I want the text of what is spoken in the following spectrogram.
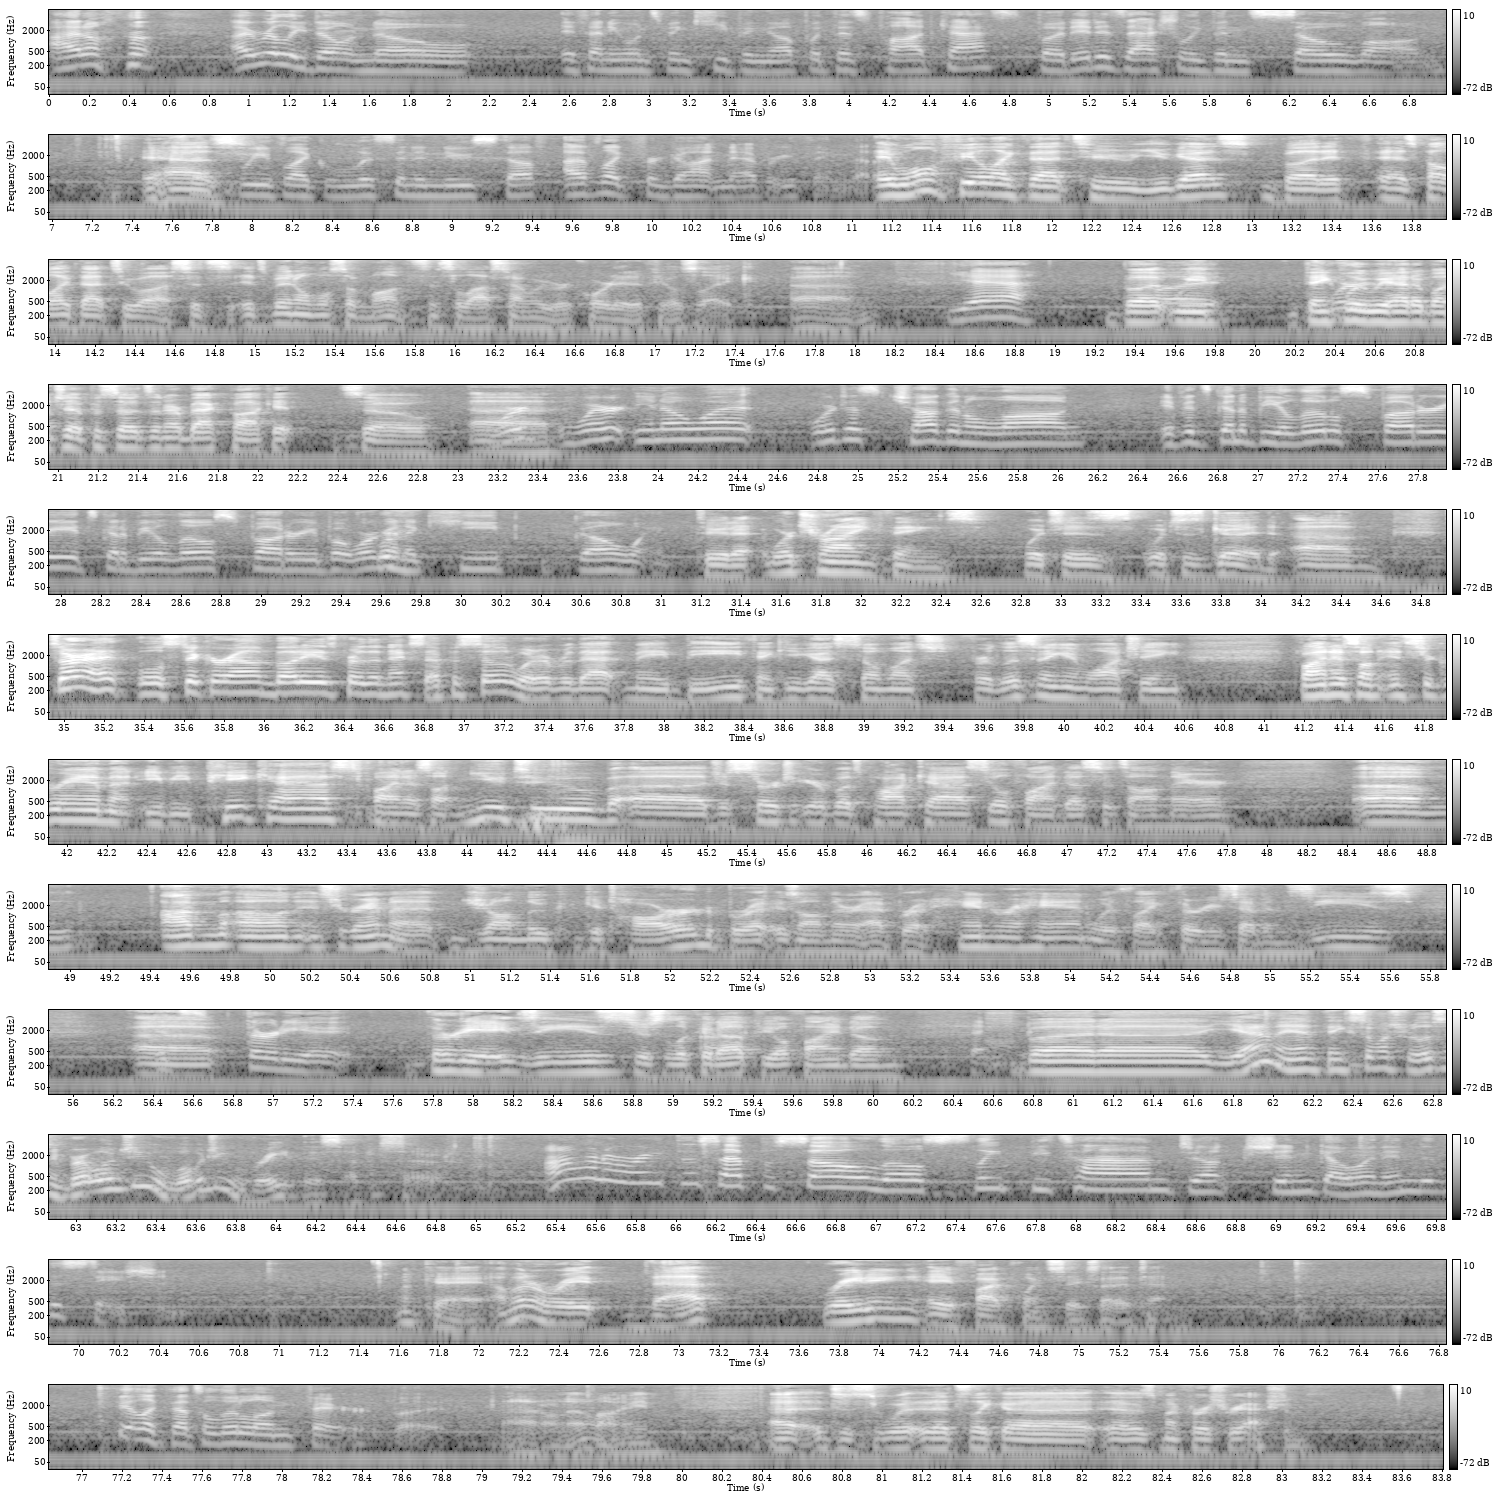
I don't. I really don't know if anyone's been keeping up with this podcast, but it has actually been so long It since has. we've like listened to new stuff. I've like forgotten everything that. It I- won't feel like that to you guys, but it, it has felt like that to us. It's it's been almost a month since the last time we recorded. It feels like, um, Yeah, but, we But thankfully we're- we had a bunch of episodes in our back pocket. So uh, we're we're you know what? We're just chugging along. If it's gonna be a little sputtery, it's gonna be a little sputtery, but we're, We're- gonna keep going. dude, we're trying things, which is which is good. Um, so all right, we'll stick around, buddies, for the next episode, whatever that may be. Thank you guys so much for listening and watching. Find us on Instagram at EBPcast. Find us on YouTube. Uh, just search Earbuds Podcast. You'll find us. It's on there. Um, I'm on Instagram at John Luke Guitard. Brett is on there at Brett Hanrahan with like 37 Z's. Uh, it's 38. 38 Z's. Just look it up. You'll find them. You. But uh, yeah, man. Thanks so much for listening, Brett. What would you What would you rate this episode? I'm gonna rate this episode little sleepy time junction going into the station. Okay, I'm gonna rate that rating a 5.6 out of 10. I feel like that's a little unfair, but I don't know. I mean, uh, just that's like a that was my first reaction.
